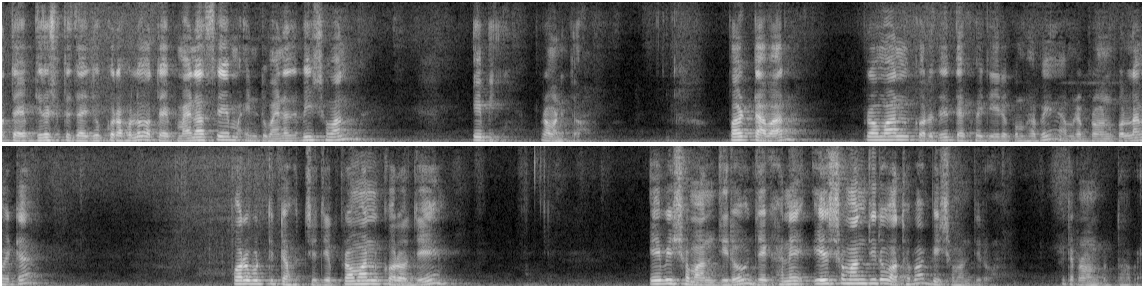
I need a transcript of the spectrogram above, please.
অতএব জিরোর সাথে যাই যোগ করা হলো, অতএব minus A into minus B সমান এ বি প্রমাণিত পরটা আবার প্রমাণ করে যে দেখো যে এরকমভাবে আমরা প্রমাণ করলাম এটা। পরবর্তীটা হচ্ছে যে, প্রমাণ করো যে এ, বি সমান জিরো, যেখানে এ সমান জিরো অথবা বি সমান জিরো। এটা প্রমাণ করতে হবে।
